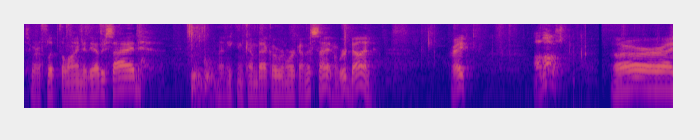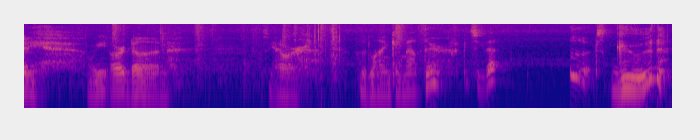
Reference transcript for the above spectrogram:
So we're gonna flip the line to the other side. And then he can come back over and work on this side and we're done. Right? Almost. Alrighty, we are done. See how our hood line came out there, if you can see that. Looks good.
